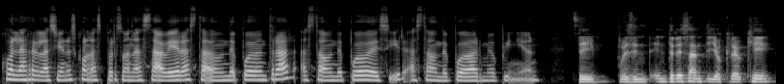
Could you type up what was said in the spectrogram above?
con las relaciones con las personas, saber hasta dónde puedo entrar, hasta dónde puedo decir, hasta dónde puedo dar mi opinión. Sí, pues interesante. Yo creo que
